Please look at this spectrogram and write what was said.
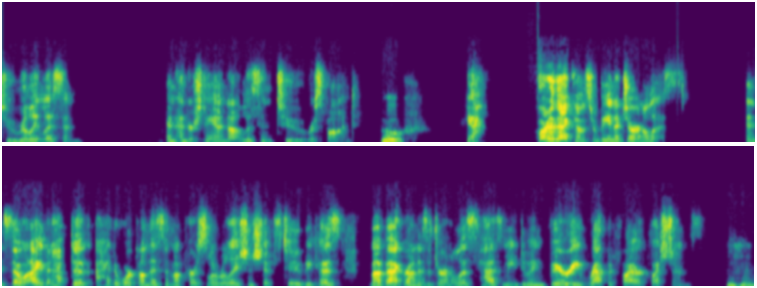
to really listen and understand, not listen to respond. Ooh, yeah. Part of that comes from being a journalist. And so I even have to, I had to work on this in my personal relationships too, because my background as a journalist has me doing very rapid fire questions. Mm-hmm.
